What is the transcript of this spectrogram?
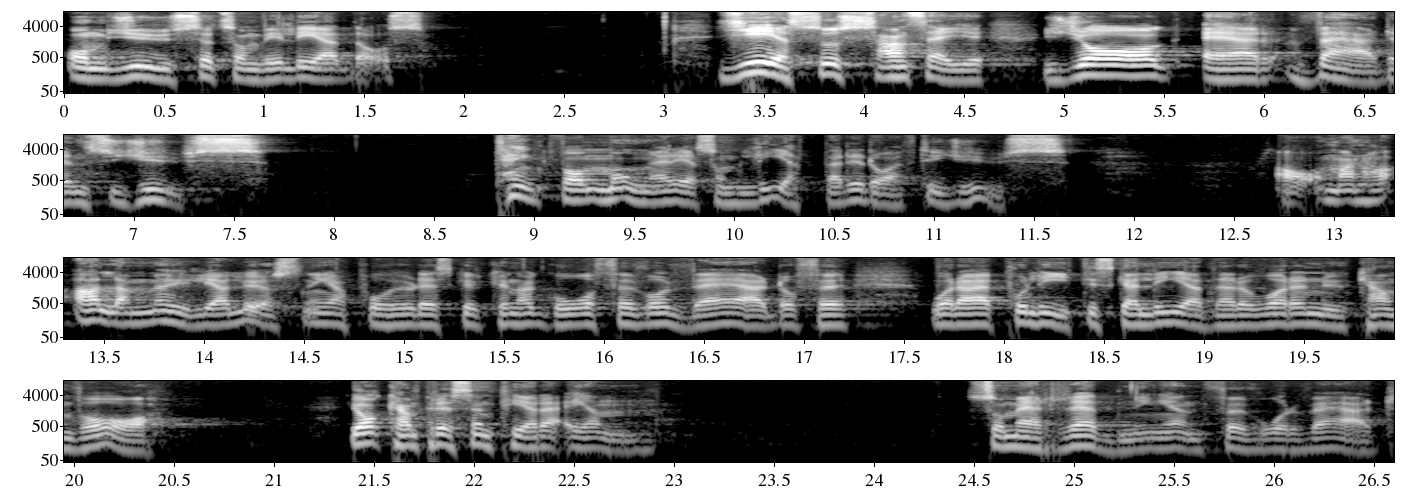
om ljuset som vill leda oss. Jesus han säger, jag är världens ljus. Tänk vad många det är som letar idag efter ljus. Ja, man har alla möjliga lösningar på hur det skulle kunna gå för vår värld och för våra politiska ledare och vad det nu kan vara. Jag kan presentera en som är räddningen för vår värld.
